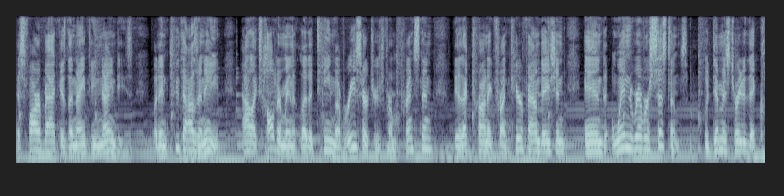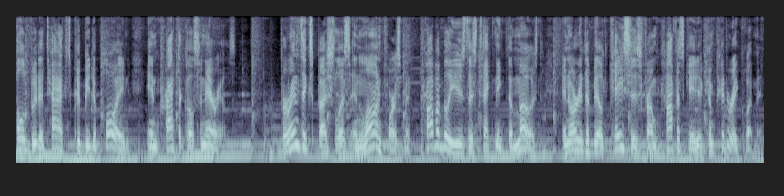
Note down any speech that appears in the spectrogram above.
as far back as the 1990s, but in 2008, Alex Halderman led a team of researchers from Princeton, the Electronic Frontier Foundation, and Wind River Systems, who demonstrated that cold boot attacks could be deployed in practical scenarios. Forensic specialists in law enforcement probably use this technique the most in order to build cases from confiscated computer equipment.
